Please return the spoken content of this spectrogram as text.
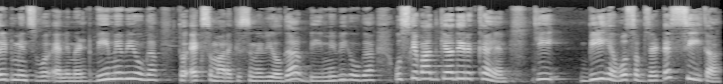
तो इट मीन्स वो एलिमेंट बी में भी होगा। तो एक्स हमारा किसमें भी होगा? बी में भी होगा। उसके बाद क्या दे रखा है कि बी है, वो सबसेट है सी का।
